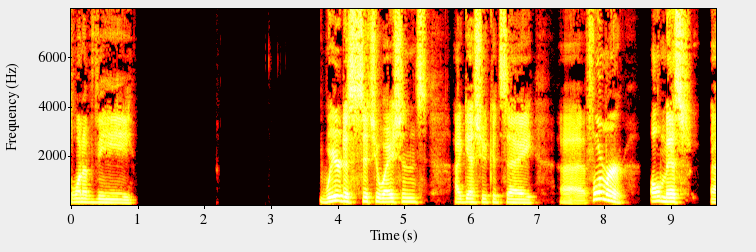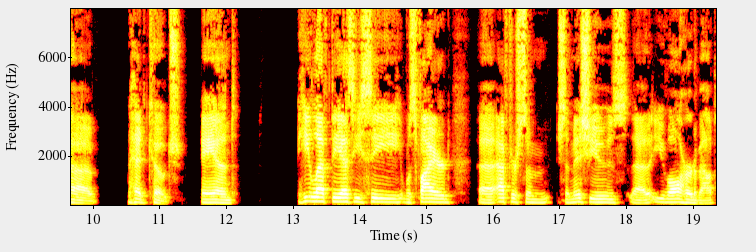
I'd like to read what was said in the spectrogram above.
one of the weirdest situations, I guess you could say. Uh, former Ole Miss uh, head coach, and he left the SEC, was fired uh, after some some issues uh, that you've all heard about.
